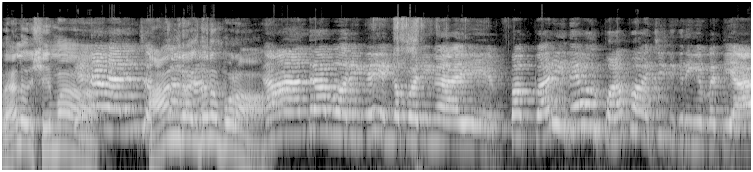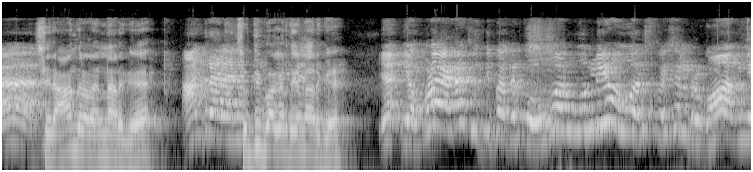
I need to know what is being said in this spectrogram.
வேலை விஷயமா. ஆந்திராவுக்கு தானே போகிறோம் ஆந்திரா போறீங்க. எங்க போறீங்க? எப்ப பாரு இதே ஒரு பொழப்பா வச்சிட்டு இருக்கிறீங்க பாத்தியா? சரி ஆந்திராவில் என்ன இருக்கு? ஆந்திரால என்ன சுற்றி பார்க்கறதுக்கு என்ன இருக்கு? எ- எவ்வளவு இடம் சுத்தி பார்க்கறதுக்கு? ஒவ்வொரு ஊர்லயும் ஒவ்வொரு ஸ்பெஷல் இருக்கும். அவங்க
